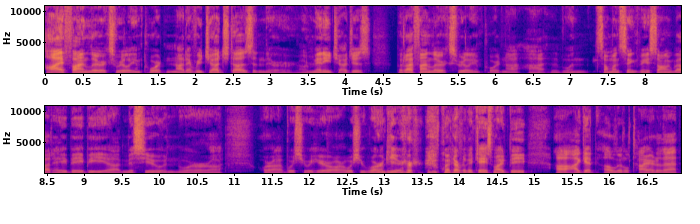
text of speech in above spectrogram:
I find lyrics really important. Not every judge does, and there are many judges, but I find lyrics really important. I, I, when someone sings me a song about "Hey baby, I miss you," and or uh, or I wish you were here, or I wish you weren't here, whatever the case might be, uh, I get a little tired of that.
